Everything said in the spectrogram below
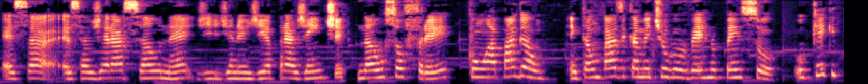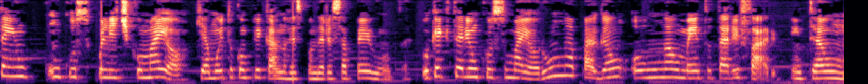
essa, essa geração né, de, de energia para a gente não sofrer com o apagão. Então, basicamente, o governo pensou: o que que tem um, um, custo político maior? Que é muito complicado responder essa pergunta. O que que teria um custo maior, um apagão ou um aumento tarifário? Então,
